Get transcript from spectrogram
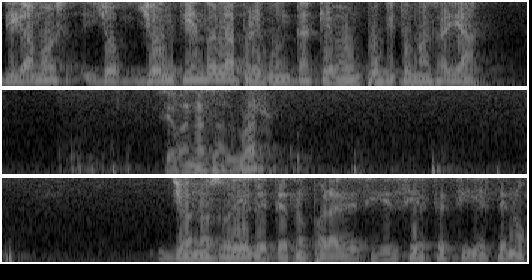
Digamos, yo, yo entiendo la pregunta que va un poquito más allá. ¿Se van a salvar? Yo no soy el Eterno para decidir si este sí, este no.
